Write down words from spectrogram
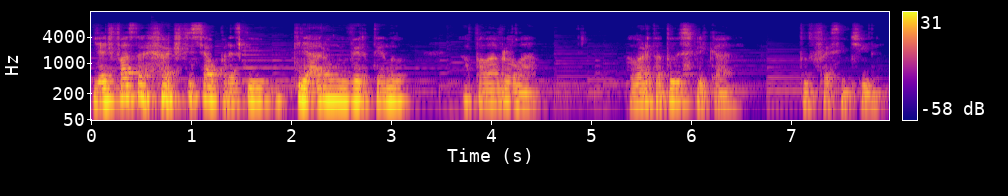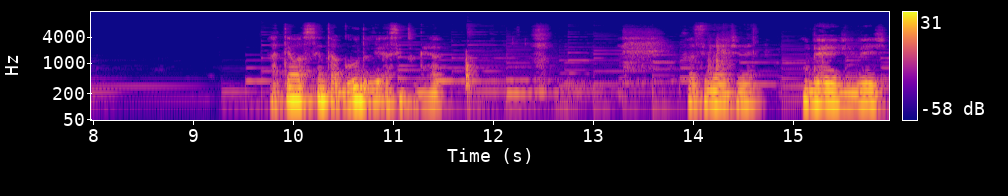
E é de fato artificial, parece que criaram invertendo a palavra olá. Agora está tudo explicado, tudo faz sentido. Até o acento agudo vira acento grave. Fascinante, né? Um beijo, beijo.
